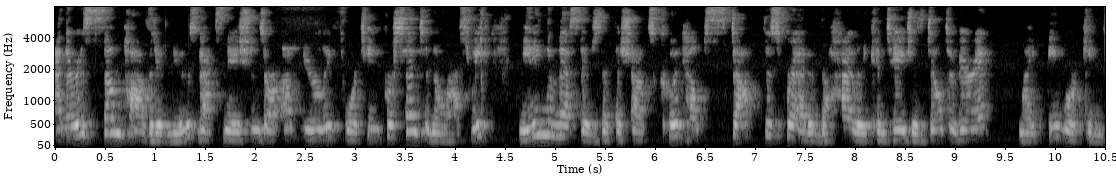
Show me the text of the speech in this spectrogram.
And there is some positive news. Vaccinations are up nearly 14% in the last week, meaning the message that the shots could help stop the spread of the highly contagious Delta variant might be working.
